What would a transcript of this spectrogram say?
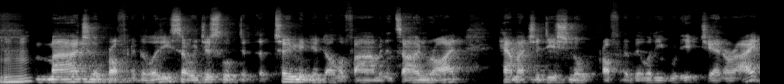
mm-hmm. marginal profitability. So, we just looked at the $2 million farm in its own right. How much additional profitability would it generate?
